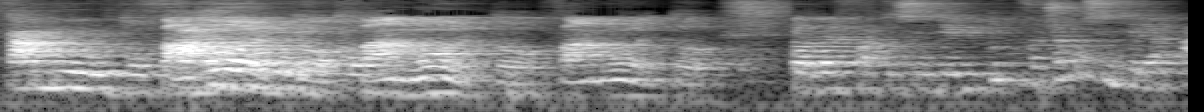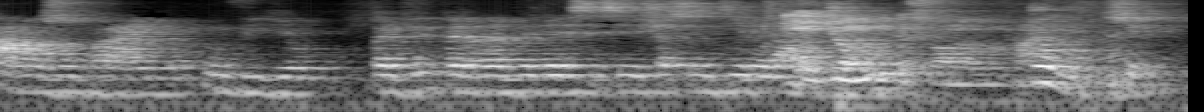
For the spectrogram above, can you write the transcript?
fa molto fa molto, fa molto, fa molto. dopo aver fatto sentire YouTube facciamo sentire Amazon Prime un video per, per vedere se si riesce a sentire la E John Wick sono John Wick, sì.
